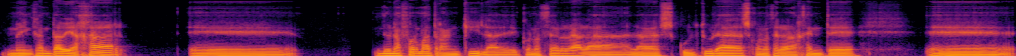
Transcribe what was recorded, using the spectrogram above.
me encanta viajar eh, de una forma tranquila, de conocer a la, las culturas, conocer a la gente. Eh,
